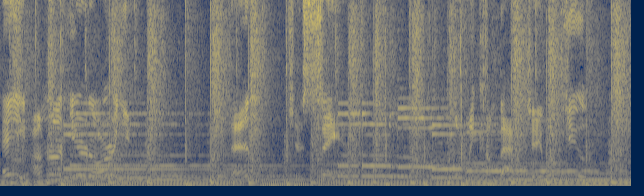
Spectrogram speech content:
hey, I'm not here to argue. Then just say it. When we come back, J1Q.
